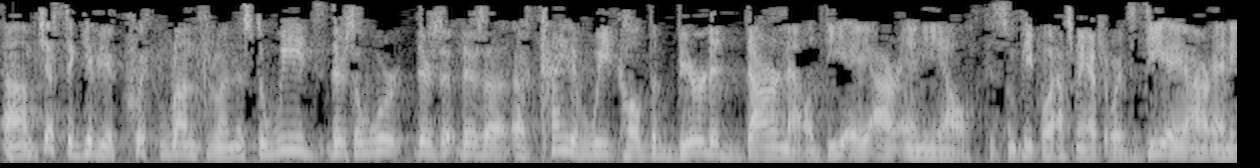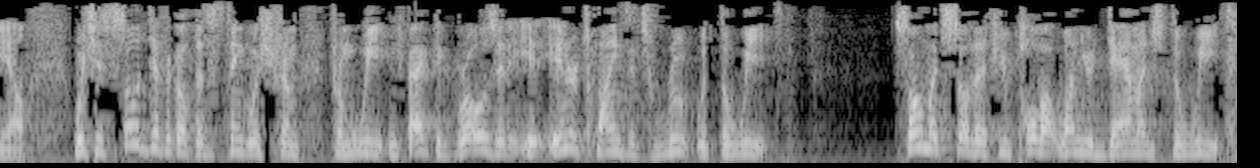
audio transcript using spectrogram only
um, just to give you a quick run through on this, the weeds, there's a word, there's a, there's a, a kind of weed called the bearded darnel, D-A-R-N-E-L, because some people ask me afterwards, D-A-R-N-E-L, which is so difficult to distinguish from, from wheat. In fact, it grows, it, it intertwines its root with the wheat. So much so that if you pull out one, you damage the wheat.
